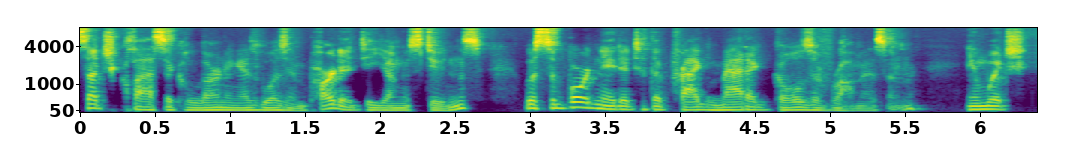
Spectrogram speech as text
Such classical learning as was imparted to young students was subordinated to the pragmatic goals of Ramism, in which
